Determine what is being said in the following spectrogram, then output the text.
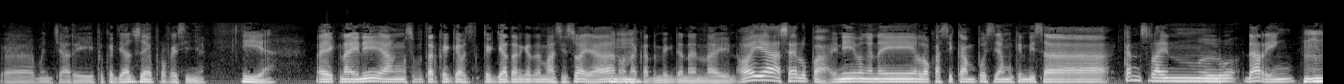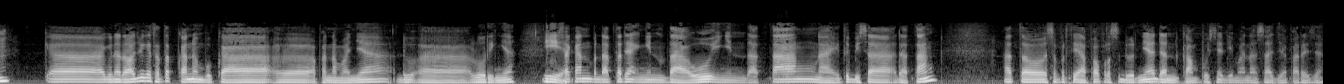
eh, mencari pekerjaan sesuai profesinya. Iya. Baik, nah ini yang seputar kegi- kegiatan kita mahasiswa ya, Mm-mm. non akademik dan lain-lain. Oh iya, saya lupa. Ini mengenai lokasi kampus yang mungkin bisa kan selain lu- daring, Mm-mm. uh, juga tetap kan membuka eh, apa namanya du- eh, luringnya. Iya. Misalkan pendaftar yang ingin tahu, ingin datang, nah itu bisa datang atau seperti apa prosedurnya dan kampusnya di mana saja Pak Reza.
